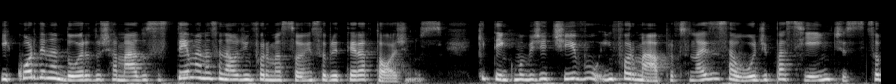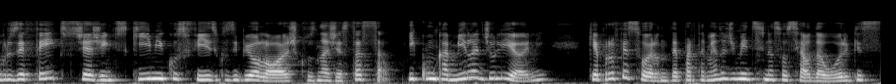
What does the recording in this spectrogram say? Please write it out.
e coordenadora do chamado Sistema Nacional de Informações sobre Teratógenos, que tem como objetivo informar profissionais de saúde e pacientes sobre os efeitos de agentes químicos, físicos e biológicos na gestação. E com Camila Giuliani, que é professora no Departamento de Medicina Social da URGS,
